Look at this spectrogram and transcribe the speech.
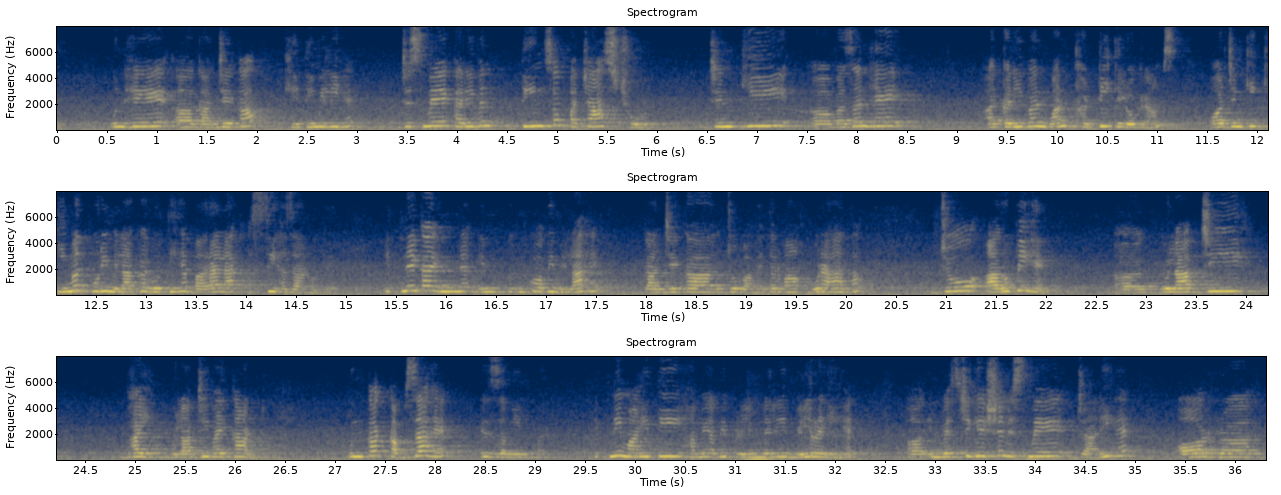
उन्हें गांजे का खेती मिली है, जिसमें करीबन 350 छोड़ जिनकी वज़न है करीबन 130 किलोग्राम्स और जिनकी कीमत पूरी मिलाकर होती है बारह लाख अस्सी हज़ार रुपये इतने का इन, इन इनको अभी मिला है। गांजे का जो वावेतर वहाँ हो रहा था जो आरोपी हैं गुलाब जी भाई गुलाब जी भाई कांट उनका कब्ज़ा है इस ज़मीन पर। इतनी माहिती हमें अभी प्रिलिमिनरी मिल रही है। इन्वेस्टिगेशन इसमें जारी है। और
